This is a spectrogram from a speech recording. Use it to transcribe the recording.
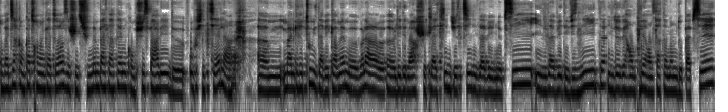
On va dire qu'en 94, je ne suis même pas certaine qu'on puisse parler de officiel. Euh, malgré tout, ils avaient quand même, euh, voilà, euh, les démarches classiques du style, ils avaient une psy, ils avaient des visites, ils devaient remplir un certain nombre de papiers.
